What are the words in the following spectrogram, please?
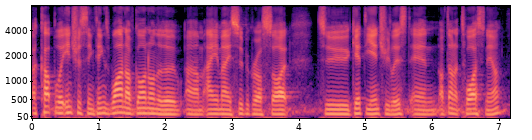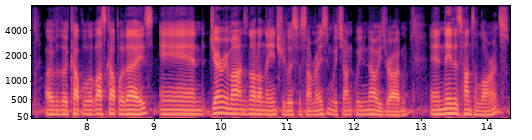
a couple of interesting things. One, I've gone onto the um, AMA Supercross site to get the entry list, and I've done it twice now over the couple of last couple of days. And Jeremy Martin's not on the entry list for some reason, which I, we know he's riding, and neither's Hunter Lawrence.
